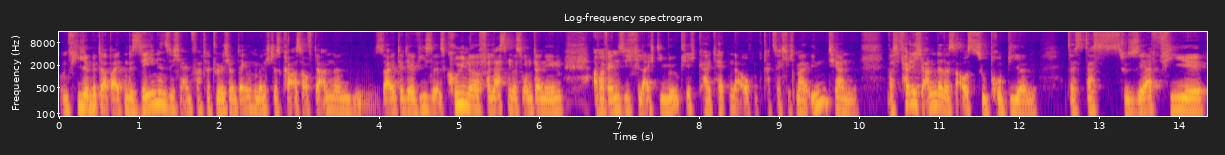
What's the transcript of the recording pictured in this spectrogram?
Und viele Mitarbeitende sehnen sich einfach dadurch und denken, Mensch, das Gras auf der anderen Seite der Wiese ist grüner, verlassen das Unternehmen. Aber wenn sie vielleicht die Möglichkeit hätten, auch tatsächlich mal intern was völlig anderes auszuprobieren, dass das zu sehr viel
